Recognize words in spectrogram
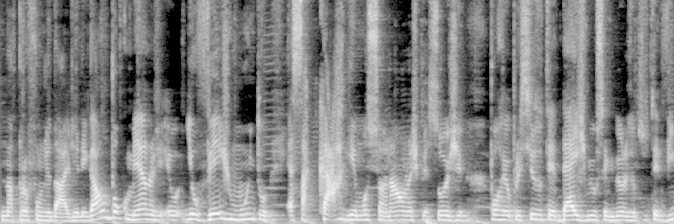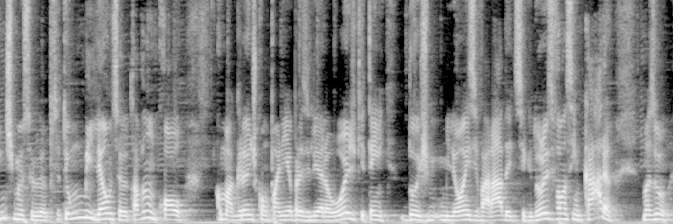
na profundidade. É ligar um pouco menos, e eu, eu, vejo muito essa carga emocional nas pessoas de, porra, eu preciso ter 10 mil seguidores, eu preciso ter 20 mil seguidores, eu preciso ter um milhão de seguidores. Eu tava num call com uma grande companhia brasileira hoje, que tem 2 milhões e varada de seguidores, e falam assim, cara, mas eu,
